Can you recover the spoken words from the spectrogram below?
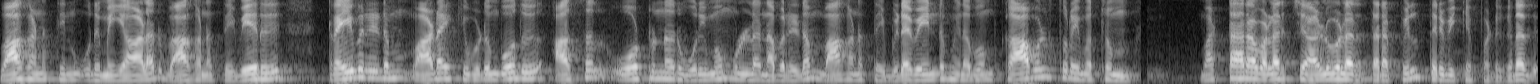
வாகனத்தின் உரிமையாளர் வாகனத்தை வேறு டிரைவரிடம் வாடகைக்கு விடும்போது அசல் ஓட்டுநர் உரிமம் உள்ள நபரிடம் வாகனத்தை விட வேண்டும் எனவும் காவல்துறை மற்றும் வட்டார வளர்ச்சி அலுவலர் தரப்பில் தெரிவிக்கப்படுகிறது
